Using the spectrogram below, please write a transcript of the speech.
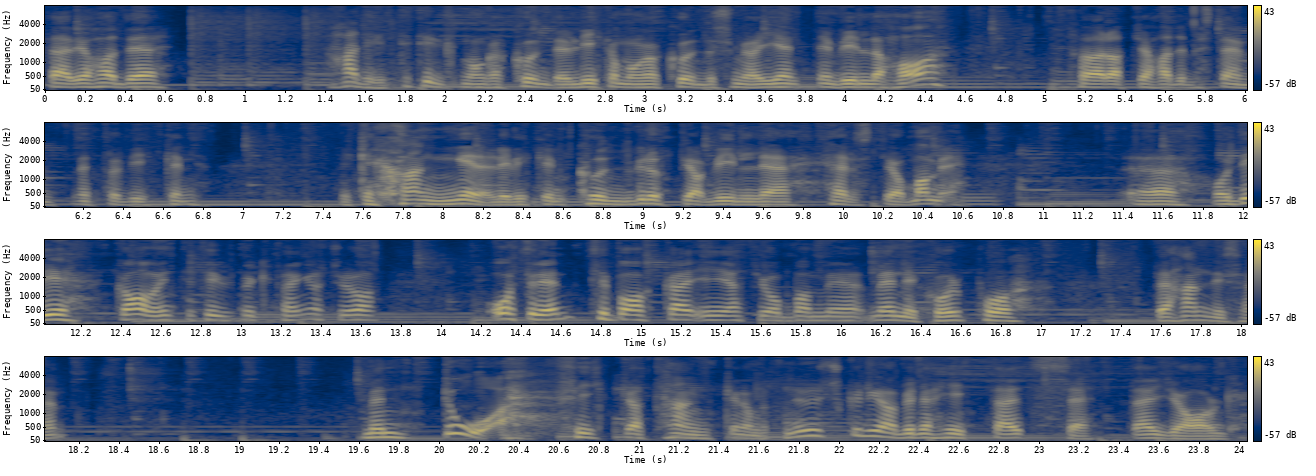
där jag hade, hade inte tillräckligt många kunder, lika många kunder som jag egentligen ville ha. för att jag hade bestämt mig för vilken, vilken genre eller vilken kundgrupp jag ville helst jobba med. Eh, och det gav inte tillräckligt mycket pengar så jag återigen tillbaka i att jobba med människor på behandlingshem. Men då fick jag tanken om att nu skulle jag vilja hitta ett sätt där jag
